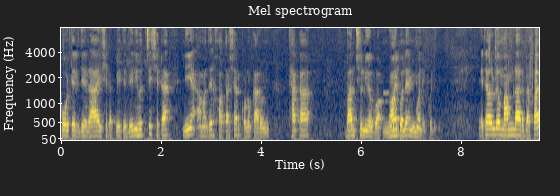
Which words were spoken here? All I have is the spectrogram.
কোর্টের যে রায়, সেটা পেতে দেরি হচ্ছে, সেটা নিয়ে আমাদের হতাশার কোনো কারণ থাকা বাঞ্ছনীয় নয় বলে আমি মনে করি। এটা হলো মামলার ব্যাপার,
